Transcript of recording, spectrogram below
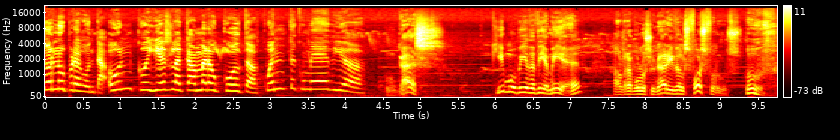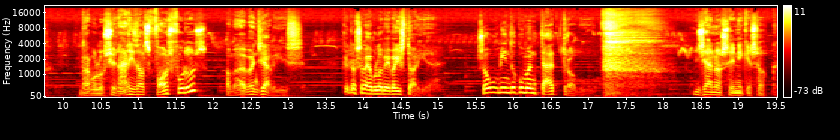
Torno a preguntar, on coi és la càmera oculta? Quanta comèdia! Un gas. Qui m'ho havia de dir a mi, eh? El revolucionari dels fòsforos. uf, revolucionari dels fòsforos? Home, evangelis. Que no sabeu la meva història. Sou un indocumentat, trobo. Ja no sé ni què sóc.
